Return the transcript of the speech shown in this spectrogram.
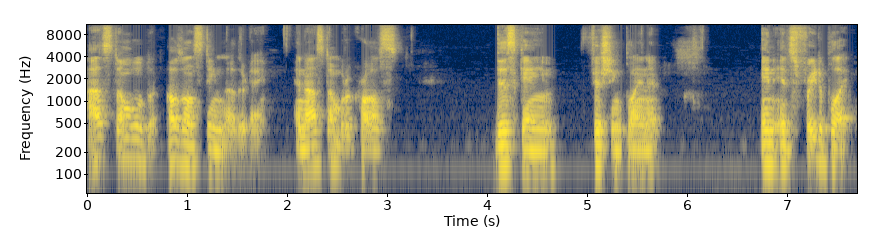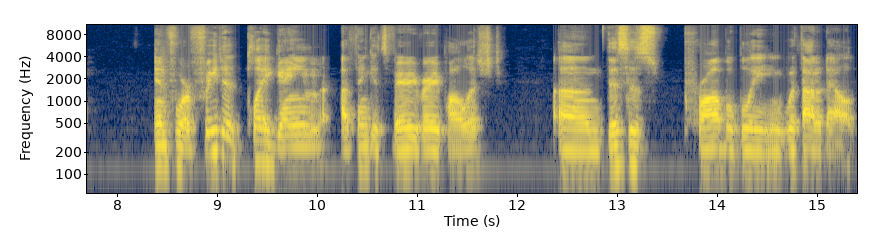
I stumbled, I was on Steam the other day, and I stumbled across this game, Fishing Planet, and it's free to play. And for a free to play game, I think it's very, very polished. Um, this is probably, without a doubt,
